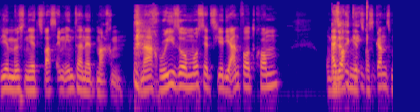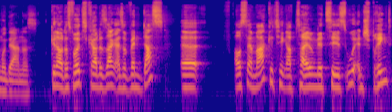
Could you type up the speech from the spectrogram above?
wir müssen jetzt was im Internet machen. Nach Rezo muss jetzt hier die Antwort kommen und wir Also, machen jetzt was ganz Modernes. Genau, das wollte ich gerade sagen. Also, wenn das äh, aus der Marketingabteilung der CSU entspringt,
